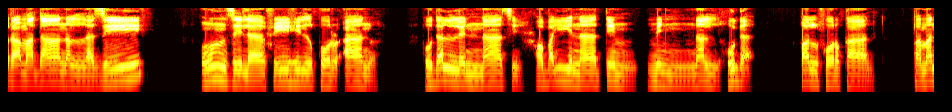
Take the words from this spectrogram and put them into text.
رمضان الذي أنزل فيه القرآن هدى للناس وبينات من الهدى والفرقان. فمن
